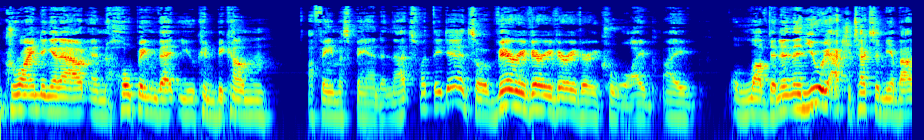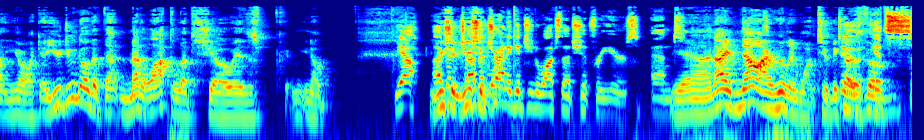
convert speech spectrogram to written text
grinding it out and hoping that you can become a famous band. And that's what they did. So very, very, very, very cool. I, I loved it. And then you actually texted me about, you know, like, you do know that that Metalocalypse show is, you know, Yeah, You I've should- been, I've been trying to get you to watch that shit for years, and yeah. And I, now I really want to because dude, the, it's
